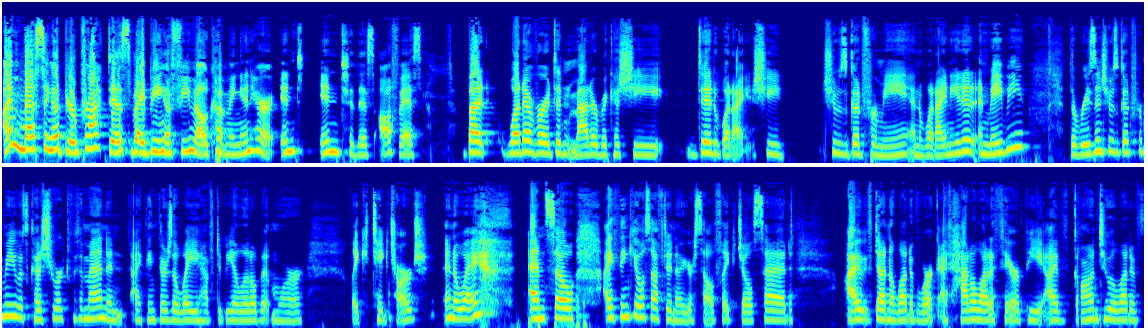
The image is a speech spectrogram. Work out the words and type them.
I'm messing up your practice by being a female coming in here in, into this office. But whatever, it didn't matter because she did what I, she she was good for me and what I needed. And maybe the reason she was good for me was because she worked with men. And I think there's a way you have to be a little bit more like take charge in a way. and so I think you also have to know yourself. Like Jill said, I've done a lot of work. I've had a lot of therapy. I've gone to a lot of,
